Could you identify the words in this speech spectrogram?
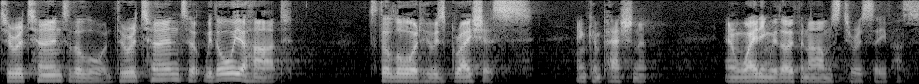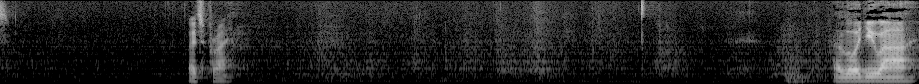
To return to the Lord, to return to, with all your heart to the Lord who is gracious and compassionate and waiting with open arms to receive us. Let's pray. Oh Lord, you are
